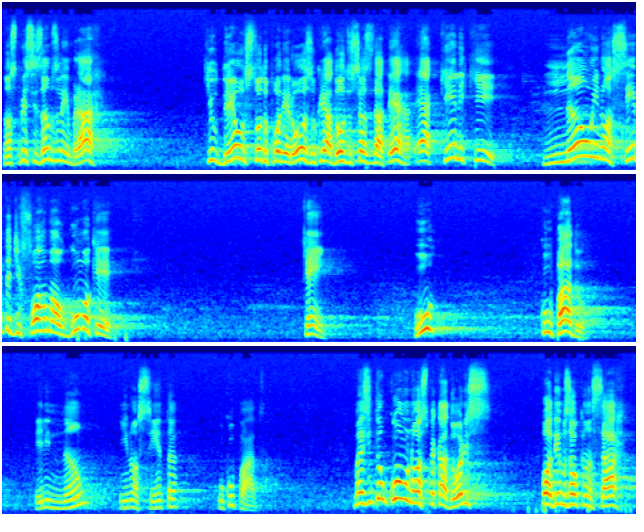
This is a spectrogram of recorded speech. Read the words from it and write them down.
Nós precisamos lembrar que o Deus Todo-Poderoso, o Criador dos céus e da terra, é aquele que não inocenta de forma alguma o quê? Quem? O culpado. Ele não inocenta o culpado. Mas então, como nós pecadores podemos alcançar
